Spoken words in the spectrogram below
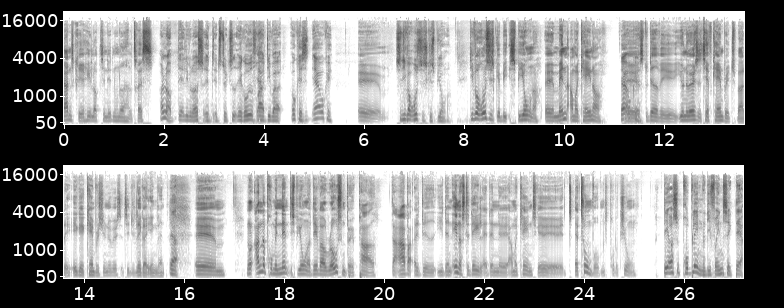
verdenskrig og helt op til 1950. Hold op, det er alligevel også et, et stykke tid. Jeg går ud fra, Ja. at de var... Okay, så, ja, okay. Øh, Så de var russiske spioner. de var russiske spioner, øh, men amerikanere. Ja, okay. Øh, studerede ved University of Cambridge, var det. Ikke Cambridge University, det ligger i England. Ja. Øhm, nogle andre prominente spioner, det var Rosenberg-paret, der arbejdede i den inderste del af den øh, amerikanske øh, atomvåbensproduktion. Det er også et problem, når de får indsigt der.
